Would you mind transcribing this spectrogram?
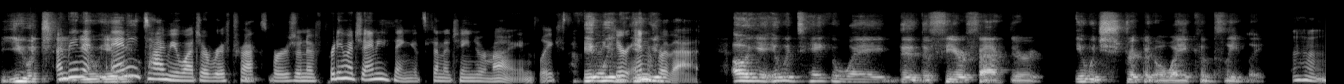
You would I mean, you, it would- anytime you watch a RiffTrax version of pretty much anything, it's going to change your mind. Like, like would- you're in would- for that. Oh yeah, it would take away the the fear factor. It would strip it away completely. hmm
